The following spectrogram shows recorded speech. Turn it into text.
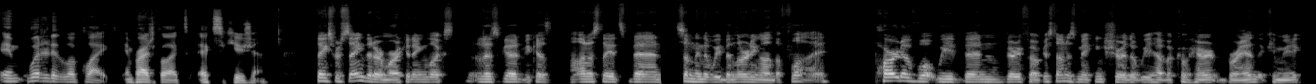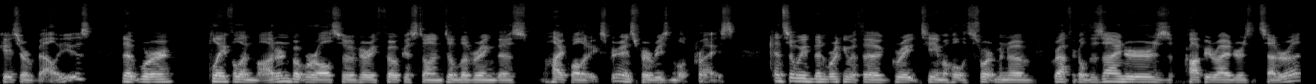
And what did it look like in practical ex- execution? Thanks for saying that our marketing looks this good because honestly, it's been something that we've been learning on the fly. Part of what we've been very focused on is making sure that we have a coherent brand that communicates our values, that we're playful and modern, but we're also very focused on delivering this high quality experience for a reasonable price. And so we've been working with a great team, a whole assortment of graphical designers, copywriters, etc.,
